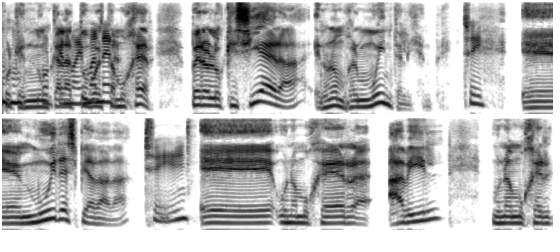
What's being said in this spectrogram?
porque nunca porque la no tuvo esta mujer, pero lo que sí era, era una mujer muy inteligente, Sí, eh, muy despiadada, sí. eh, una mujer hábil, una mujer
